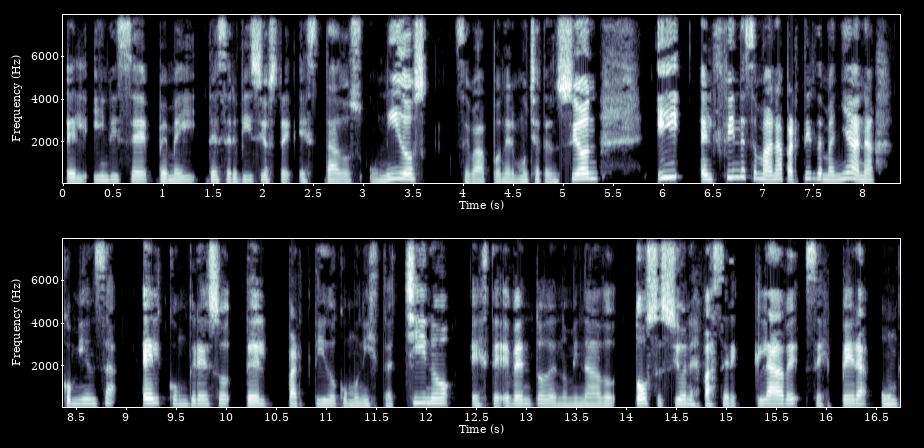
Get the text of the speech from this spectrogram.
el índice PMI de servicios de Estados Unidos. Se va a poner mucha atención. Y el fin de semana, a partir de mañana, comienza el Congreso del Partido Comunista Chino. Este evento denominado dos sesiones va a ser clave. Se espera un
